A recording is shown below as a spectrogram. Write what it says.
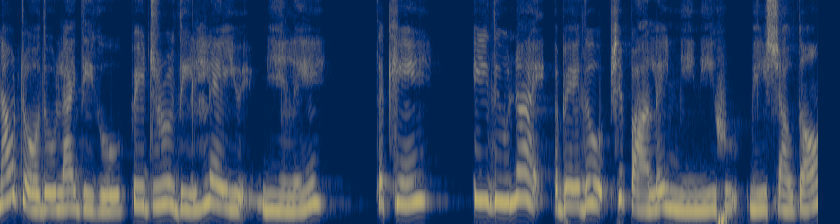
နောက်တော်သို့လိုက်သည်ကို ပေတရုသည်လှဲ့၍မြင်လင်သခင်ဤသူ၌အဘယ်သို့ဖြစ်ပါလိမ့်မည်နည်းဟု မေးလျှောက်သော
